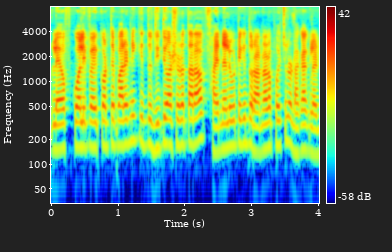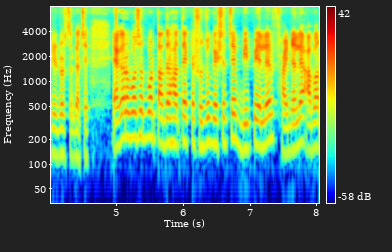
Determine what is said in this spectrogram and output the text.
প্লে অফ কোয়ালিফাই করতে পারেনি, কিন্তু দ্বিতীয় আসরে তারা ফাইনালে উঠে কিন্তু রানার আপ হয়েছিল ঢাকা গ্ল্যাডিডোর্সের কাছে। এগারো বছর পর তাদের হাতে একটা সুযোগ এসেছে বিপিএলের ফাইনালে আবার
